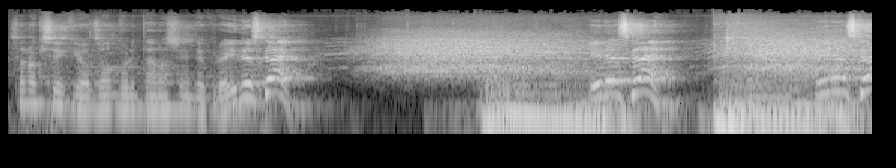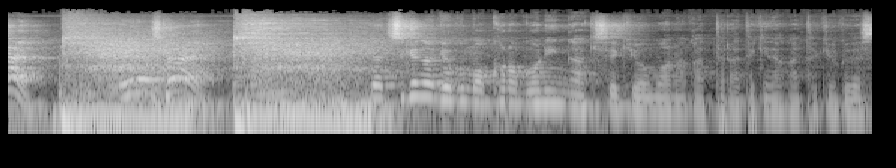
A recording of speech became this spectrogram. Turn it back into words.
その奇跡を存分に楽しんでくれ。いいですかい？いいですかい？いですかいいですかい？次の曲もこの5人が奇跡を生まなかったらできなかった曲です。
